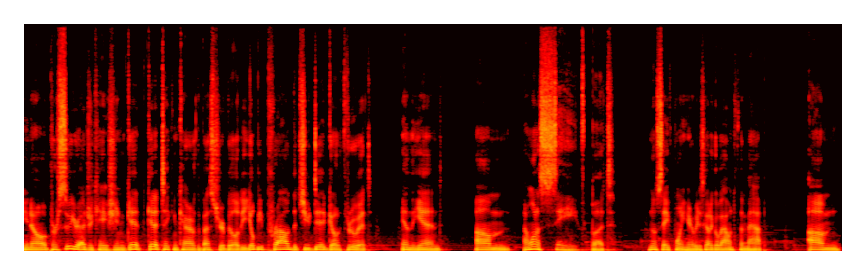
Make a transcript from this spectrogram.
You know, pursue your education, get get it taken care of the best of your ability. You'll be proud that you did go through it in the end. Um, I want to save, but no save point here. We just got to go out into the map. Um,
